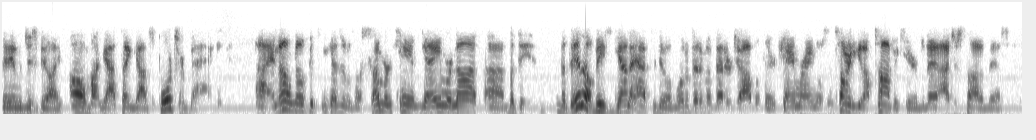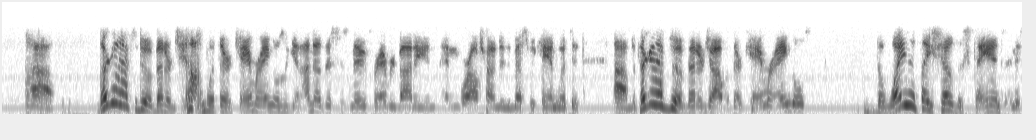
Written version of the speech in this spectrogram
that it would just be like, oh my God, thank God sports are back. Uh, and I don't know if it's because it was a summer camp game or not, uh, but the but the MLB's gonna have to do a little bit of a better job with their camera angles. And sorry to get off topic here, but I just thought of this. Uh, they're gonna have to do a better job with their camera angles again. I know this is new for everybody, and, and we're all trying to do the best we can with it. Uh, but they're gonna have to do a better job with their camera angles. The way that they show the stands, and as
